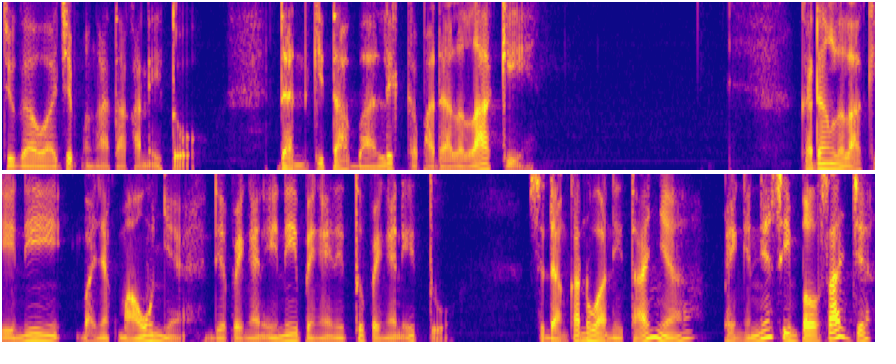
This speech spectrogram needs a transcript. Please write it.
juga wajib mengatakan itu. Dan kita balik kepada lelaki. Kadang lelaki ini banyak maunya, dia pengen ini, pengen itu, pengen itu. Sedangkan wanitanya pengennya simpel saja.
